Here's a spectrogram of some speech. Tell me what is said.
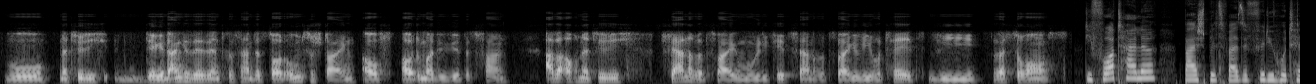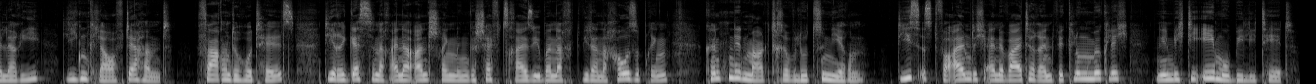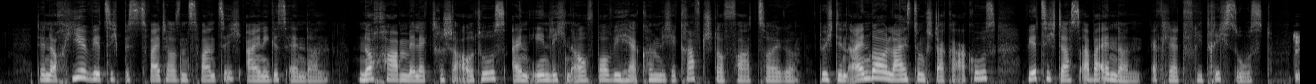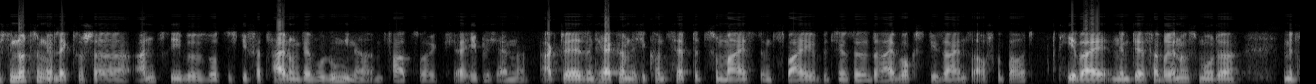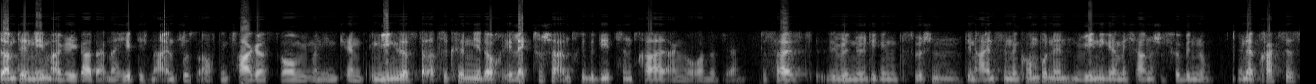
wo natürlich der Gedanke sehr, sehr interessant ist, dort umzusteigen auf automatisiertes Fahren. Aber auch natürlich fernere Zweige, mobilitätsfernere Zweige wie Hotels, wie Restaurants. Die Vorteile, beispielsweise für die Hotellerie, liegen klar auf der Hand. Fahrende Hotels, die ihre Gäste nach einer anstrengenden Geschäftsreise über Nacht wieder nach Hause bringen, könnten den Markt revolutionieren. Dies ist vor allem durch eine weitere Entwicklung möglich, nämlich die E-Mobilität. Denn auch hier wird sich bis 2020 einiges ändern. Noch haben elektrische Autos einen ähnlichen Aufbau wie herkömmliche Kraftstofffahrzeuge. Durch den Einbau leistungsstarker Akkus wird sich das aber ändern, erklärt Friedrich Soest. Durch die Nutzung elektrischer Antriebe wird sich die Verteilung der Volumina im Fahrzeug erheblich ändern. Aktuell sind herkömmliche Konzepte zumeist in zwei bzw. drei Box-Designs aufgebaut. Hierbei nimmt der Verbrennungsmotor mitsamt der Nebenaggregate einen erheblichen Einfluss auf den Fahrgastraum, wie man ihn kennt. Im Gegensatz dazu können jedoch elektrische Antriebe dezentral angeordnet werden. Das heißt, sie benötigen zwischen den einzelnen Komponenten weniger mechanische Verbindung. In der Praxis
